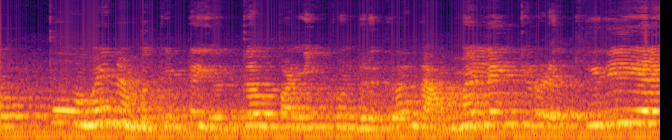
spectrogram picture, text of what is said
எப்பவுமே நம்ம கிட்ட யுத்தம் பண்ணி கொண்டிருக்கிற அந்த அமலைக்கரோட கிரியை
